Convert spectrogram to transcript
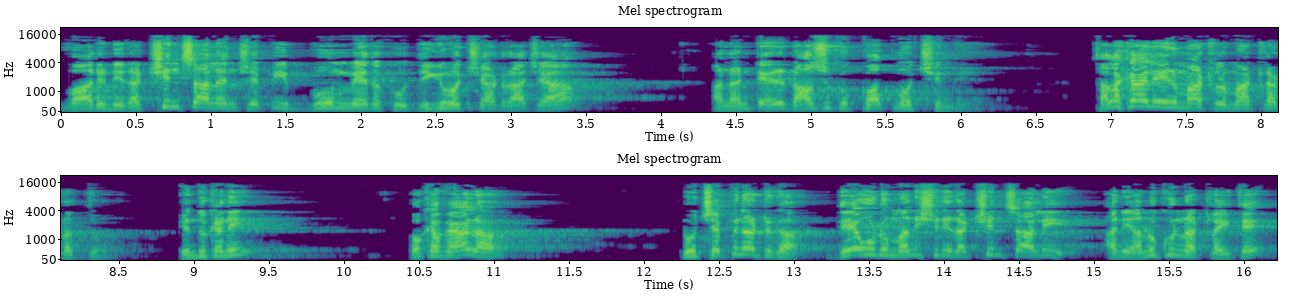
వారిని రక్షించాలని చెప్పి భూమి మీదకు దిగి వచ్చాడు రాజా. అని అంటే రాజుకు కోపం వచ్చింది తలకాయ లేని మాటలు మాట్లాడొద్దు. ఎందుకని? ఒకవేళ నువ్వు చెప్పినట్టుగా దేవుడు మనిషిని రక్షించాలి అని అనుకున్నట్లయితే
